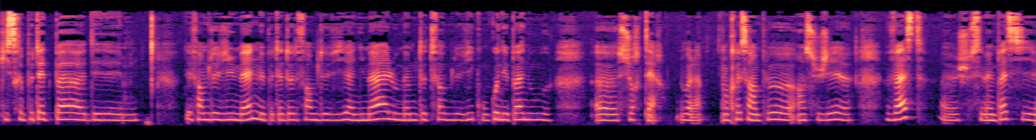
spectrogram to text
qui seraient peut-être pas des, des formes de vie humaines, mais peut-être d'autres formes de vie animales ou même d'autres formes de vie qu'on connaît pas nous euh, sur Terre. Voilà. Après, c'est un peu euh, un sujet euh, vaste. Je sais même pas si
